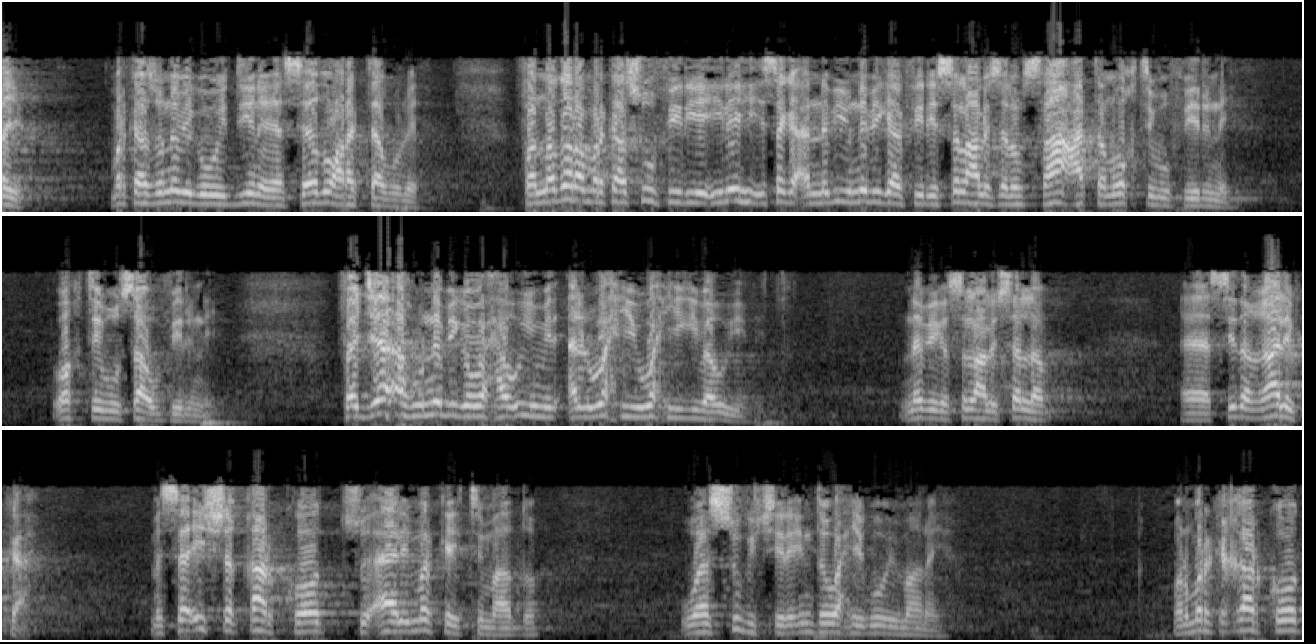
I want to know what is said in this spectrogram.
ayib markaasuu nabiga weydiinayaa seed u aragtaa buu leeyahy fa nadara markaasuu fiiriyey ilayhi isaga annabiyu nabigaa fiiriyey sal lay slam saacatan waqti buu fiirinayay waqti buu saa u fiirinayay fa jaa'ahu nebiga waxaa u yimid alwaxyu waxyigii baa u yimid. Nebiga sal lay waslam sida haalibka ah masaa-isha qaarkood su'aali markay timaaddo waa sugi jiray inta waxyigu u imaanaya. Mar marka qaarkood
